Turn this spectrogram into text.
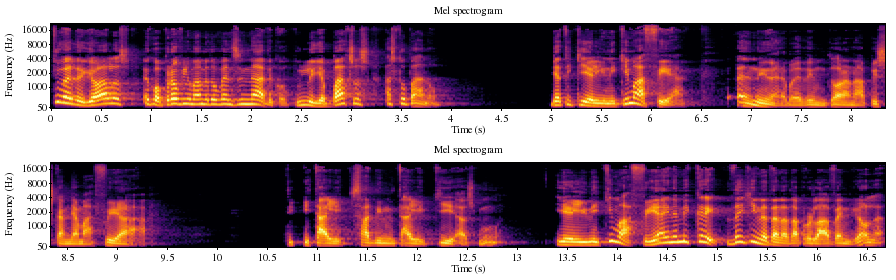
Του έλεγε ο άλλος: Έχω πρόβλημα με το βενζινάδικο. Του λέγε Μπάτσος, ας το πάνω. Γιατί και η ελληνική μαφία δεν είναι, ρε παιδί μου, τώρα να πεις καμιά μαφία σαν την Ιταλική, ας πούμε. Η ελληνική μαφία είναι μικρή. Δεν γίνεται να τα προλαβαίνει όλα.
